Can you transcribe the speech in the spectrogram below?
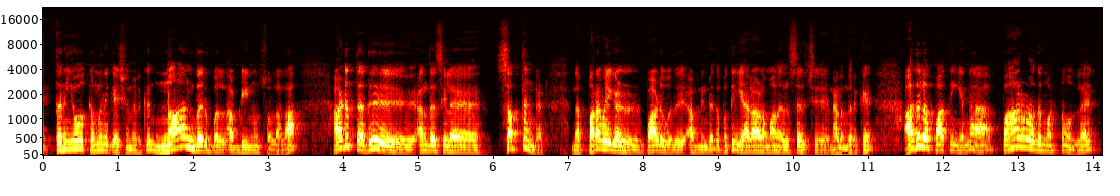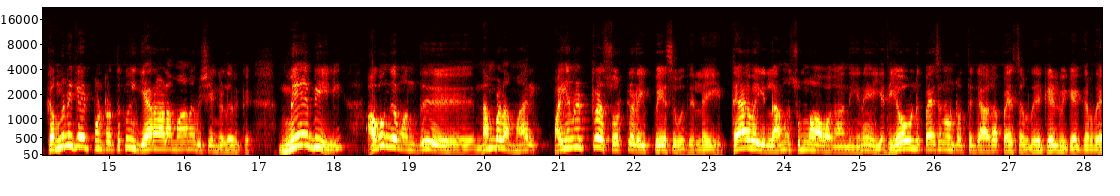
எத்தனையோ கம்யூனிகேஷன் இருக்குது நான் வெர்பல் அப்படின்னு சொல்லலாம். அடுத்தது அந்த சில சப்தங்கள். இந்த பறவைகள் பாடுவது அப்படின்றத பற்றி ஏராளமான ரிசர்ச் நடந்திருக்கு. அதில் பார்த்தீங்கன்னா பாடுறது மட்டும் இல்லை கம்யூனிகேட் பண்ணுறதுக்கும் ஏராளமான விஷயங்கள் இருக்குது மேபி அவங்க வந்து நம்மளை மாதிரி பயனற்ற சொற்களை பேசுவதில்லை. தேவையில்லாமல் சும்மா உக்காந்தின்னு எதையோ ஒன்று பேசணுன்றதுக்காக பேசுறது கேள்வி கேட்கறது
